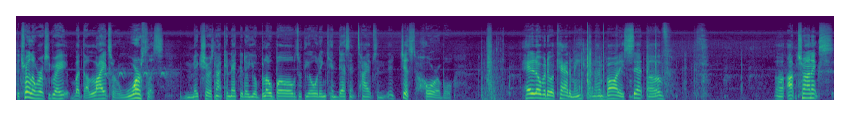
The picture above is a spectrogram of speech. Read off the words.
The trailer works great, but the lights are worthless. Make sure it's not connected or you'll blow bulbs with the old incandescent types and it's just horrible. Headed over to Academy and I bought a set of uh, Optronics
